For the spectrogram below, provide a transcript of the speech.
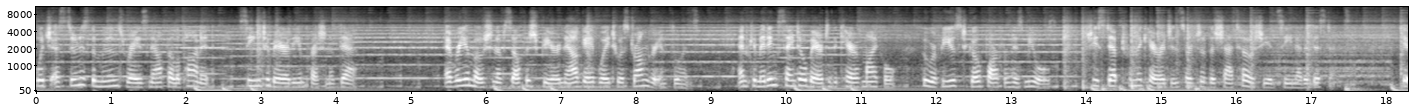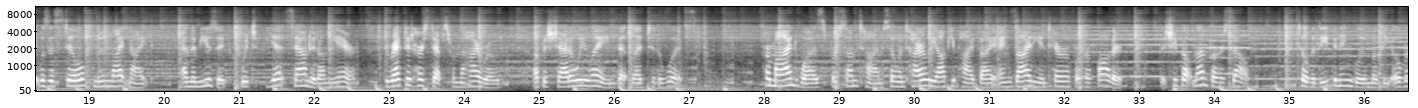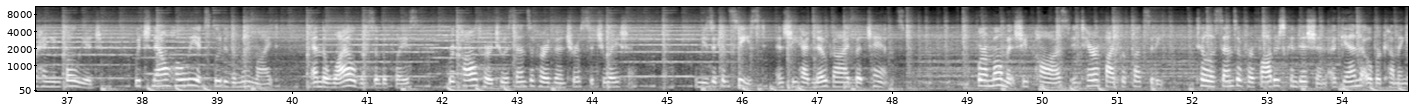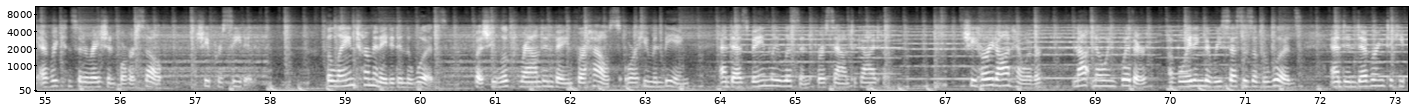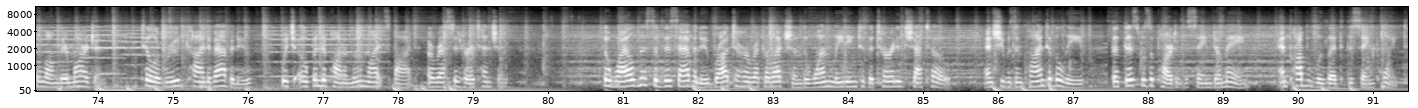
which, as soon as the moon's rays now fell upon it, seemed to bear the impression of death. Every emotion of selfish fear now gave way to a stronger influence, and committing St. Aubert to the care of Michael, who refused to go far from his mules, she stepped from the carriage in search of the chateau she had seen at a distance. It was a still, moonlight night, and the music, which yet sounded on the air, directed her steps from the highroad, up a shadowy lane that led to the woods. Her mind was, for some time, so entirely occupied by anxiety and terror for her father, that she felt none for herself, till the deepening gloom of the overhanging foliage, which now wholly excluded the moonlight, and the wildness of the place, recalled her to a sense of her adventurous situation. The music had ceased, and she had no guide but chance. For a moment she paused in terrified perplexity, till a sense of her father's condition again overcoming every consideration for herself, she proceeded. The lane terminated in the woods, but she looked round in vain for a house or a human being, and as vainly listened for a sound to guide her. She hurried on, however, not knowing whither, avoiding the recesses of the woods, and endeavouring to keep along their margin, till a rude kind of avenue, which opened upon a moonlight spot, arrested her attention. The wildness of this avenue brought to her recollection the one leading to the turreted chateau, and she was inclined to believe that this was a part of the same domain, and probably led to the same point.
